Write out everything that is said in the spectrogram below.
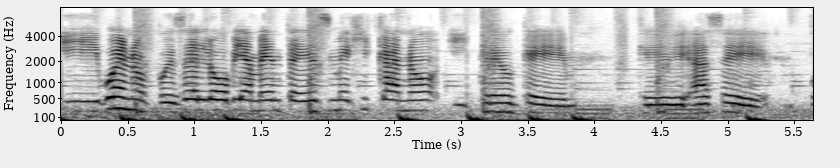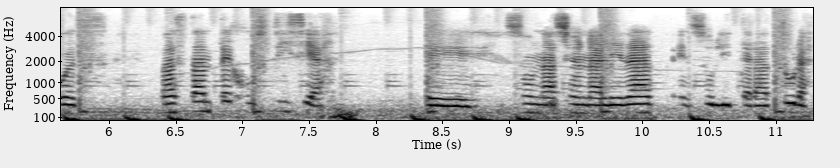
y bueno, pues él obviamente es mexicano y creo que, hace pues bastante justicia su nacionalidad en su literatura.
